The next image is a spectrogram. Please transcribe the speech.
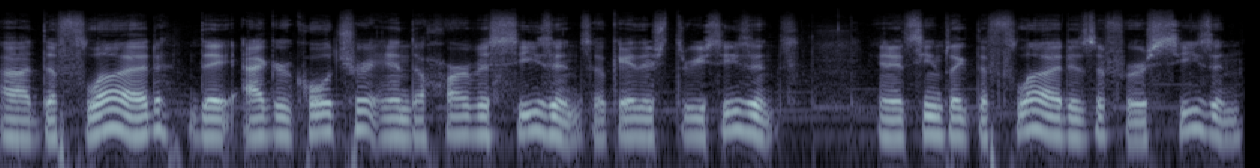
Uh, the flood, the agriculture, and the harvest seasons. Okay, there's three seasons. And it seems like the flood is the first season.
